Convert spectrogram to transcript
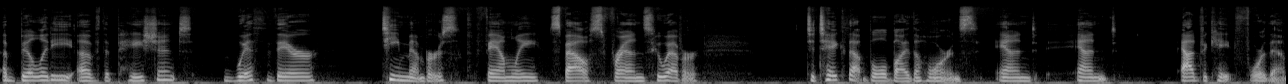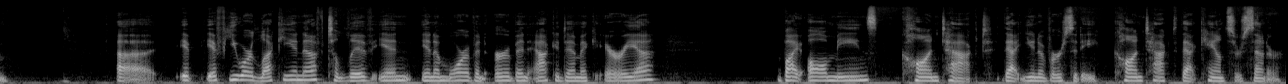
ability of the patient with their team members, family, spouse, friends, whoever, to take that bull by the horns and and advocate for them. Uh, if, if you are lucky enough to live in, in a more of an urban academic area, by all means, contact that university, contact that cancer center,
